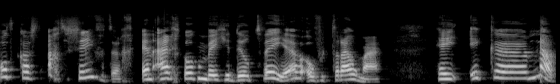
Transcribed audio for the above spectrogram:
Podcast 78. En eigenlijk ook een beetje deel 2 hè, over trauma. Hey, ik, uh, nou,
